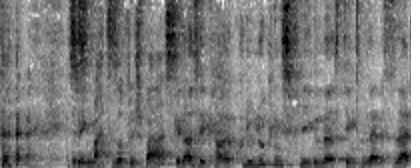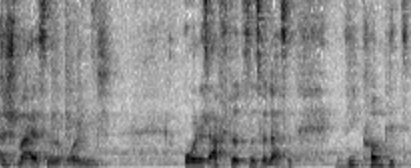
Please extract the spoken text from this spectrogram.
Deswegen macht es so viel Spaß. Genau, deswegen kann man coole Loopings fliegen und das Ding von Seite zu Seite schmeißen und ohne es abstürzen zu lassen. Wie kompliziert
